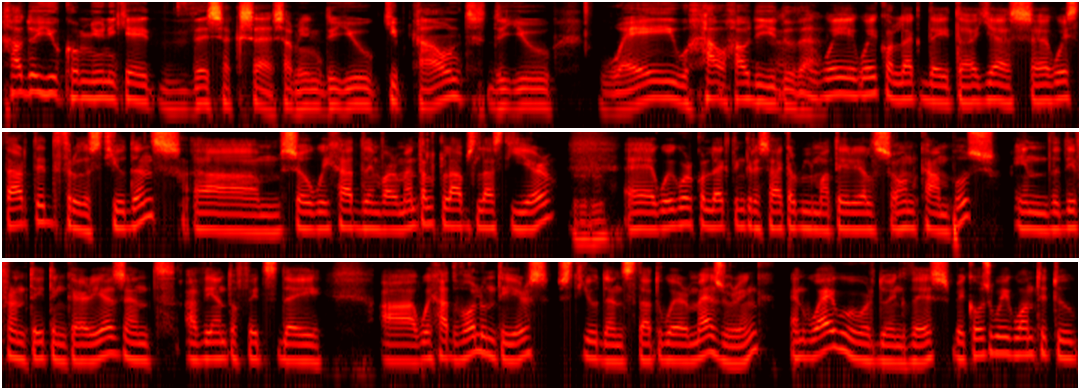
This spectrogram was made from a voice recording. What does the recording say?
How do you communicate the success? I mean, do you keep count? Do you weigh? How how do you do that? Uh, we we collect data. Yes, uh, we started through the students. Um, so we had the environmental clubs last year. Mm-hmm. Uh, we were collecting recyclable materials on campus in the different eating areas, and at the end of each day, uh, we had volunteers, students that were measuring. And why we were doing this? Because we wanted to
